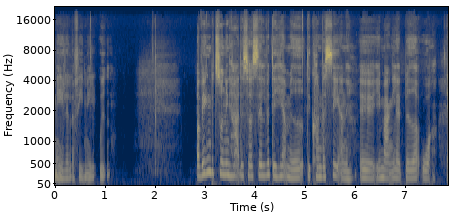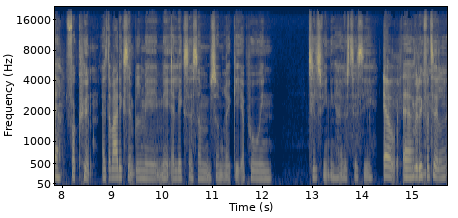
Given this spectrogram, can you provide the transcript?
male eller female ud. Og hvilken betydning har det så selve det her med det konverserende, øh, i mangel af et bedre ord, ja. for køn? Altså der var et eksempel med, med Alexa, som, som reagerer på en tilsvining, har jeg lyst til at sige. Jo, uh, Vil du ikke fortælle?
